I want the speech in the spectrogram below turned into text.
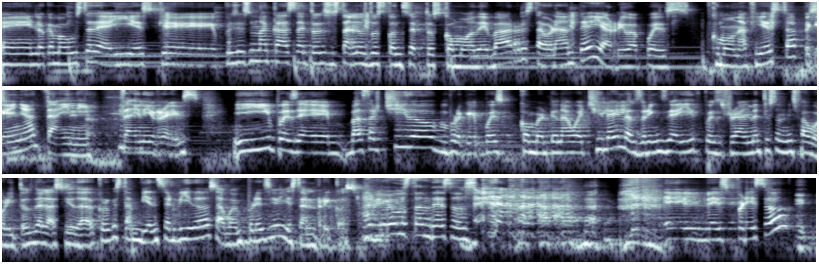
Eh, lo que me gusta de ahí es que pues es una casa, entonces están los dos conceptos como de bar, restaurante y arriba pues como una fiesta pequeña, tiny, tiny raves. Y pues eh, va a estar chido porque puedes comerte un aguachile y los drinks de ahí pues realmente son mis favoritos de la ciudad. Creo que están bien servidos, a buen precio y están ricos. A mí me gustan de esos. el de espresso, eh,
